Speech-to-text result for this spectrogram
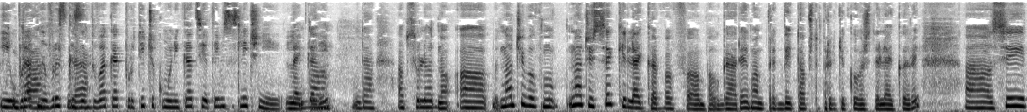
и обратна да, връзка да. за това как протича комуникацията им с лични лекари. Да, да абсолютно. А, значи, в, значи всеки лекар в България, имам предвид общо практикуващи лекари, а, си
